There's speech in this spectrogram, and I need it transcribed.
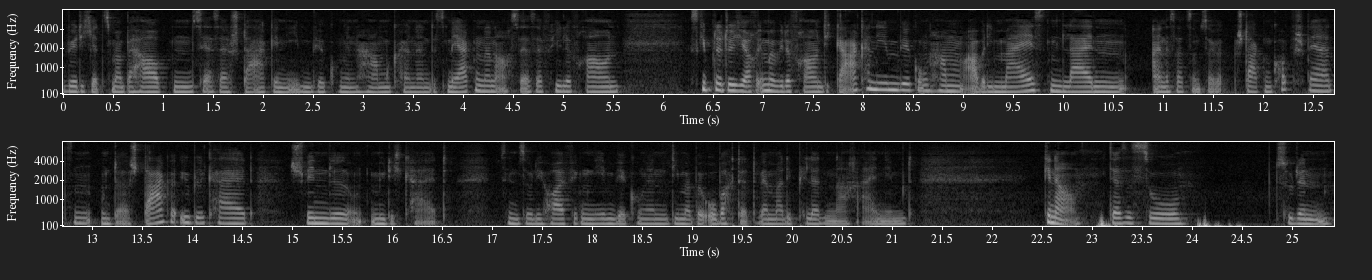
würde ich jetzt mal behaupten, sehr, sehr starke Nebenwirkungen haben können. Das merken dann auch sehr, sehr viele Frauen. Es gibt natürlich auch immer wieder Frauen, die gar keine Nebenwirkungen haben, aber die meisten leiden einerseits unter starken Kopfschmerzen, unter starker Übelkeit, Schwindel und Müdigkeit. Das sind so die häufigen Nebenwirkungen, die man beobachtet, wenn man die Pille danach einnimmt. Genau, das ist so zu den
